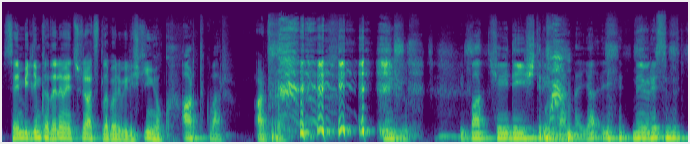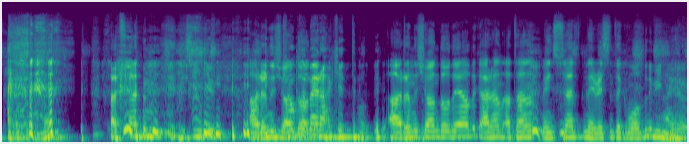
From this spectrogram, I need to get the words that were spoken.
Senin bildiğim kadarıyla Manchester United'la böyle bir ilişkin yok. Artık var. Artık. Mecbur. Bir bat şeyi değiştireyim ben de. Ya, nevresini. Çünkü Arhan'ı şu Çok anda da oda- merak ettim onu. Arhan'ı şu anda odaya aldık. Arhan Atahan'ın Manchester United'ın evresinin takımı olduğunu bilmiyor.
